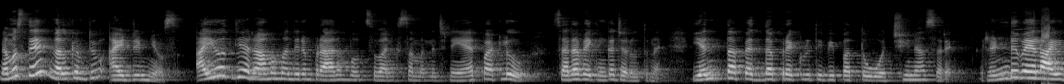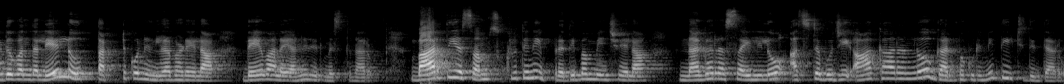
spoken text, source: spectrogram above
నమస్తే welcome to I dream news. Ayodhya Ram మందిరం ప్రారంభోత్సవానికి సంబంధించిన ఏర్పాట్లు శరవేగంగా జరుగుతున్నాయి. ఎంత పెద్ద ప్రకృతి విపత్తు వచ్చినా సరే రెండు వేల ఐదు వందలేళ్ళు తట్టుకొని నిలబడేలా దేవాలయాన్ని నిర్మిస్తున్నారు. భారతీయ సంస్కృతిని ప్రతిబింబించేలా నగర శైలిలో అష్టభుజి ఆకారంలో గర్భగుడిని తీర్చిదిద్దారు.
